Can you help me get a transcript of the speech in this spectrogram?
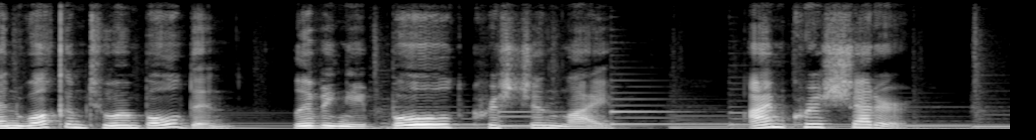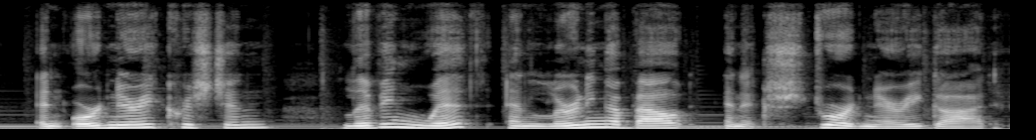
and welcome to Emboldened, Living a Bold Christian Life. I'm Chris Shetter, an ordinary Christian living with and learning about an extraordinary God.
